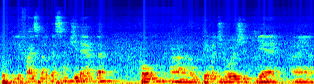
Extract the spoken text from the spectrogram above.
porque ele faz uma ligação direta com ah, o tema de hoje, que é a,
